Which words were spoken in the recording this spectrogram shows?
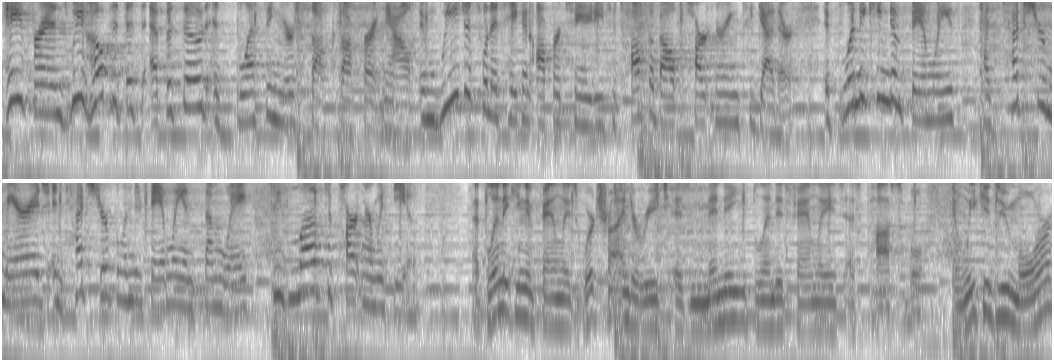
Hey, friends, we hope that this episode is blessing your socks off right now. And we just want to take an opportunity to talk about partnering together. If Blended Kingdom Families has touched your marriage and touched your blended family in some way, we'd love to partner with you. At Blended Kingdom Families, we're trying to reach as many blended families as possible, and we can do more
